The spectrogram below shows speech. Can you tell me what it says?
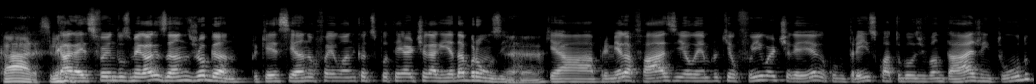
Cara, você lembra? Cara, esse foi um dos melhores anos jogando, porque esse ano foi o ano que eu disputei a artilharia da bronze. Aham. Que é a primeira fase, eu lembro que eu fui o artilheiro com três, quatro gols de vantagem e tudo.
